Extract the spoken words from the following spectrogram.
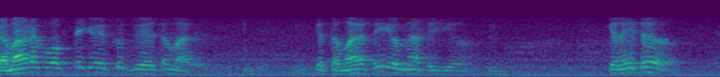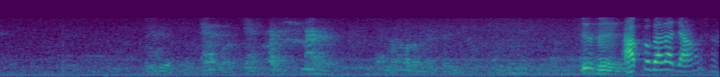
તમારે મોક્ષ થઈ ગયો એટલું જ જોઈએ તમારે કે તમારે થઈ ગયો ના થઈ ગયો? કે નહીં થયો? આપ તો દાદા જાણો છો.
